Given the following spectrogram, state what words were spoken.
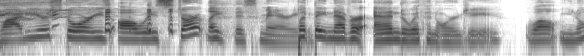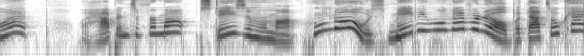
Why do your stories always start like this, Mary? but they never end with an orgy. well, you know what? What happens in Vermont stays in Vermont. Who knows? Maybe we'll never know, but that's okay.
